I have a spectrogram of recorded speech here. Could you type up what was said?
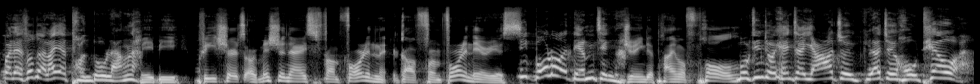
不嚟所在嚟嘅团道人啦。 Maybe preachers or missionaries from foreign uh, from foreign areas. 是保罗嘅点正啊！ During the time of Paul, 目前在现在也在也在 hotel 啊。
